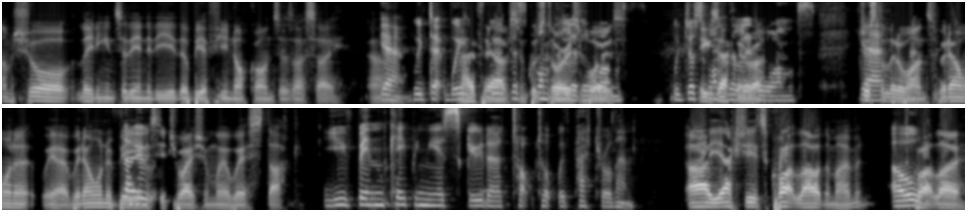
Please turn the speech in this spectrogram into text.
I'm sure leading into the end of the year there'll be a few knock-ons, as I say. Um, yeah, we do, we, hopefully have just some good want stories the little for you. ones. We just Exactly want the little right. ones. just the little ones. We don't want to. Yeah, we don't want to be in a situation where we're stuck. You've been keeping your scooter topped up with petrol then? Uh yeah, actually, it's quite low at the moment. Oh, Quite low.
